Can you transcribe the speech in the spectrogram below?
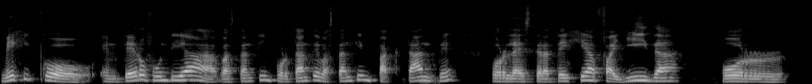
México entero fue un día bastante importante, bastante impactante por la estrategia fallida, por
